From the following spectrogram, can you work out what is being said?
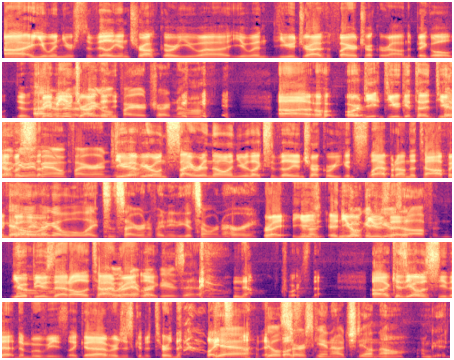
Uh, are you in your civilian truck, or are you uh, you in? Do you drive the fire truck around the big old? Maybe you drive the old fire truck. No, uh, or, or do you, do you get the? Do you they have a? si- my own fire engine. Do you have your own siren though in your like civilian truck where you can slap it on the top and Yeah, go? I, or- I got little lights and siren if I need to get somewhere in a hurry. right, you, and you don't get to abuse use that. It often. You No. abuse that all the time, right? like, abuse that. No. no, of course not. Because you always see that in the movies, like, uh, we're just going to turn the lights yeah, on. old Bust- Starsky and Hutch deal. No, I'm good.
